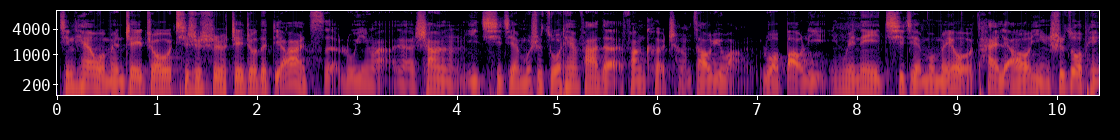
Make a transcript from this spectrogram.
今天我们这周其实是这周的第二次录音了。呃，上一期节目是昨天发的，方可成遭遇网络暴力。因为那一期节目没有太聊影视作品，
